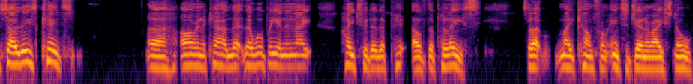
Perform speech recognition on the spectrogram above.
so these kids uh, are in the car, and there, there, will be an innate hatred of the of the police. So that may come from intergenerational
